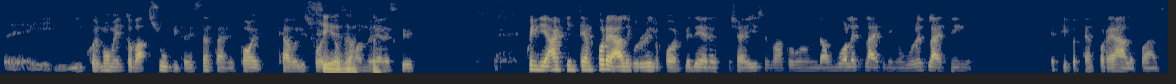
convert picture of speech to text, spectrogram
Ehm, in quel momento va subito, istantaneo, poi cavoli suoi Sì, dopo quando esatto. viene scritto. Quindi anche in tempo reale quello lì lo puoi vedere, cioè io se con da un wallet Lightning a un wallet Lightning è tipo tempo reale quasi.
